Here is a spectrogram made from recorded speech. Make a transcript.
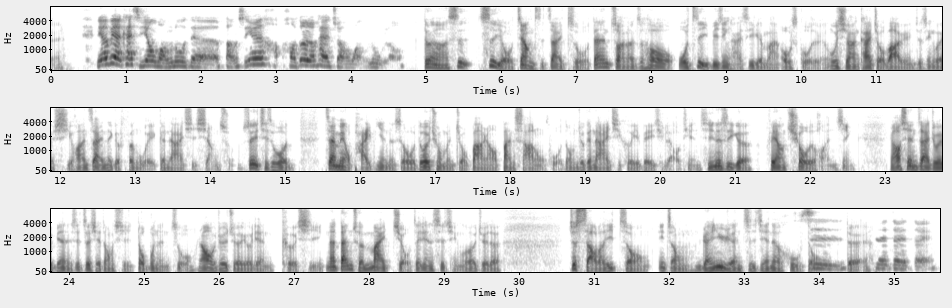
你要不要开始用网络的方式？因为好好多人都开始转网络了。对啊，是是有这样子在做，但是转了之后，我自己毕竟还是一个蛮 old school 的人。我喜欢开酒吧的原因，就是因为喜欢在那个氛围跟大家一起相处。所以其实我在没有拍片的时候，我都会去我们酒吧，然后办沙龙活动，就跟大家一起喝一杯，一起聊天。其实那是一个非常 chill 的环境。然后现在就会变成是这些东西都不能做，然后我就觉得有点可惜。那单纯卖酒这件事情，我会觉得。就少了一种一种人与人之间的互动，对对对对，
